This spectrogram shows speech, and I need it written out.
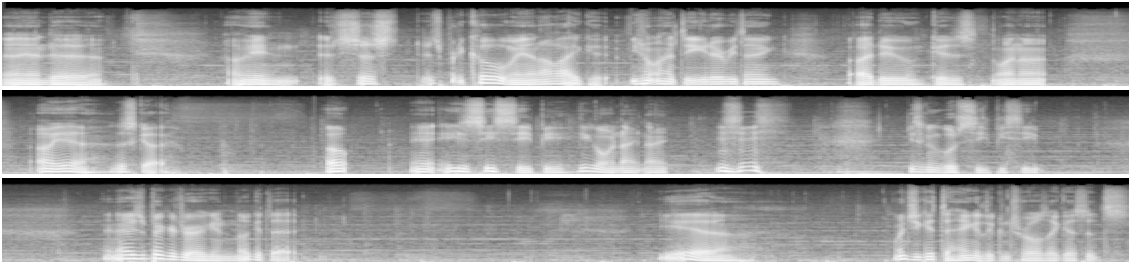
and uh, I mean it's just it's pretty cool, man. I like it. You don't have to eat everything. I do, cause why not? Oh yeah, this guy. Oh, yeah, he's he's CP. He going night night. he's gonna go CP sleep. And now he's a bigger dragon. Look at that. Yeah. Once you get the hang of the controls, I guess it's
